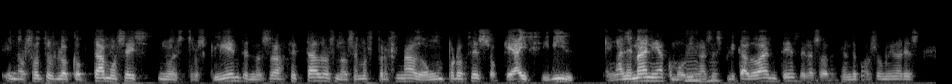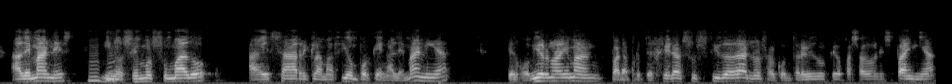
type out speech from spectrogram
eh, nosotros lo que optamos es, nuestros clientes, nuestros afectados, nos hemos personado en un proceso que hay civil en Alemania, como bien has explicado antes, de la Asociación de Consumidores Alemanes, y nos hemos sumado a esa reclamación, porque en Alemania el gobierno alemán, para proteger a sus ciudadanos, al contrario de lo que ha pasado en España,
